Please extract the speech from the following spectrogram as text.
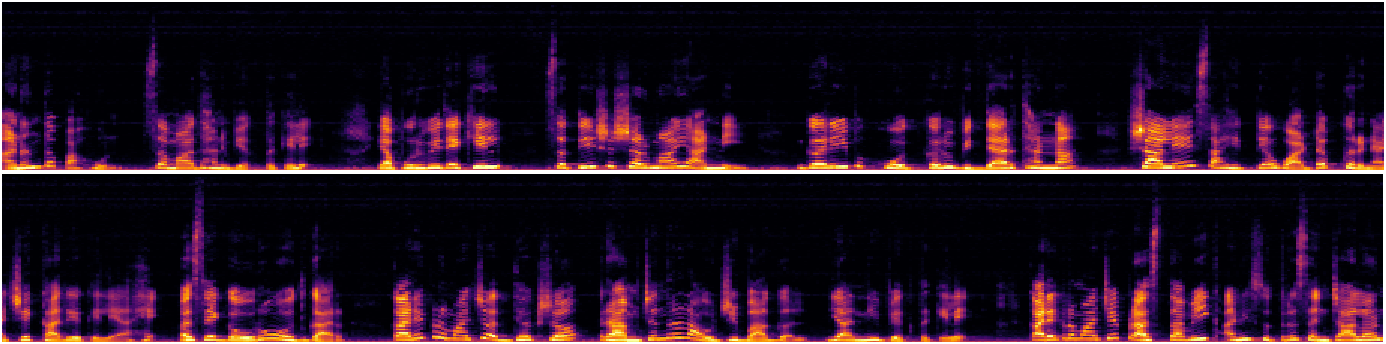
आनंद पाहून समाधान व्यक्त केले. यापूर्वी देखील सतीश शर्मा यांनी गरीब होतकरू विद्यार्थ्यांना शालेय साहित्य वाटप करण्याचे कार्य केले आहे. असे गौरवोद्गार कार्यक्रमाचे अध्यक्ष रामचंद्ररावजी बागल यांनी व्यक्त केले. कार्यक्रमाचे प्रास्ताविक आणि सूत्रसंचालन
